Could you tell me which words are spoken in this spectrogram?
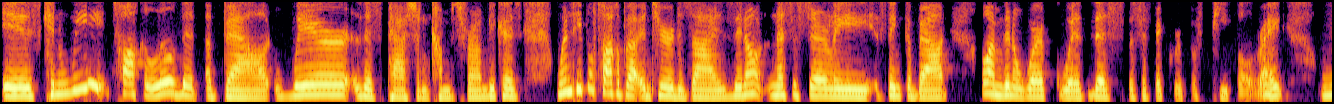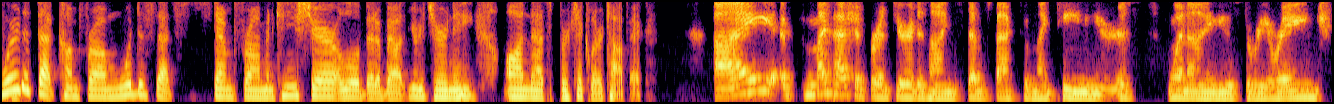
is can we talk a little bit about where this passion comes from? Because when people talk about interior designs they don't necessarily think about oh i'm going to work with this specific group of people right? Where did that come from? What does that stem from? And can you share a little bit about your journey on that particular topic I my passion for interior design stems back to my teen years when I used to rearrange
